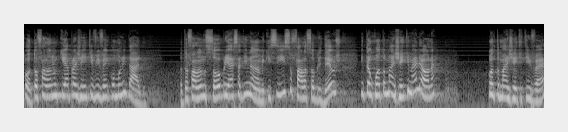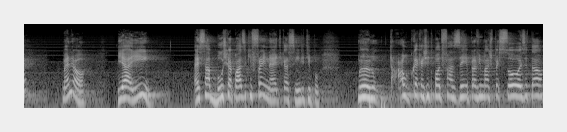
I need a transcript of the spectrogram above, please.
pô, estou falando que é para a gente viver em comunidade. Eu estou falando sobre essa dinâmica. E se isso fala sobre Deus, então quanto mais gente, melhor, né? Quanto mais gente tiver, melhor. E aí, essa busca quase que frenética, assim, de tipo, mano, tal, o que é que a gente pode fazer para vir mais pessoas e tal.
